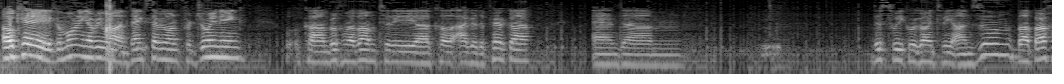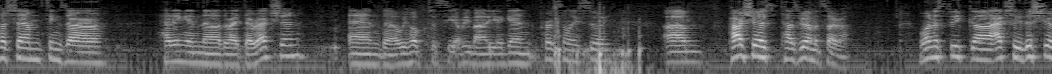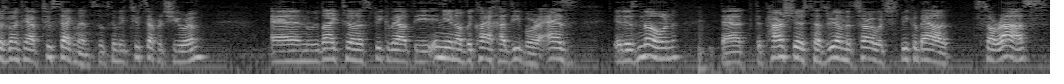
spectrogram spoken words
Okay, good morning, everyone. Thanks, everyone, for joining. Welcome, Bruchim Avam, to the uh, Kol Agar de. And um, this week we're going to be on Zoom, but Baruch Hashem, things are heading in uh, the right direction. And uh, we hope to see everybody again personally soon. Um, Parshas Tazria Mitzayra. We want to speak, uh, actually, this year is going to have two segments, so it's going to be two separate shiurim and we'd like to speak about the Indian of the Koyach Hadibur, as it is known that the Parshas Tazria Metzora, which speak about Saras,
